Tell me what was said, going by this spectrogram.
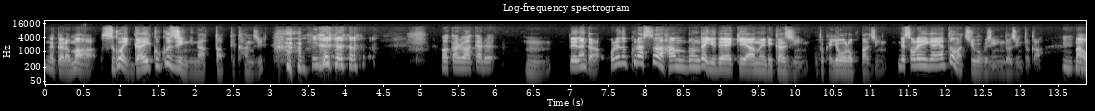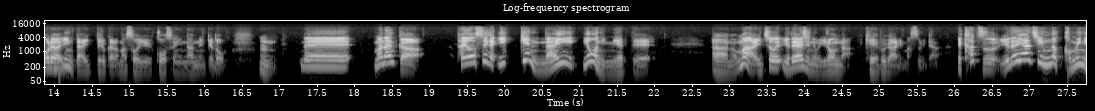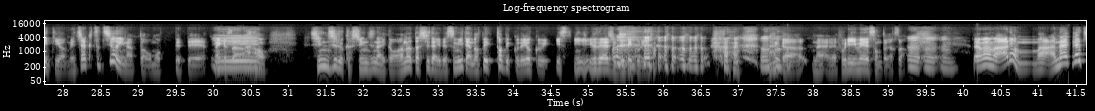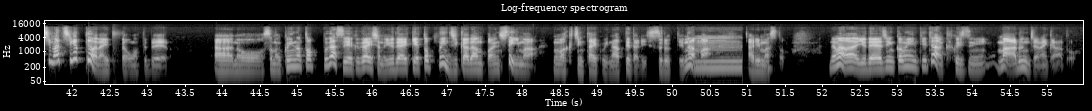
だからまあすごい外国人になったって感じ。わかるわかる。うん。でなんか俺のクラスは半分がユダヤ系アメリカ人とかヨーロッパ人。でそれ以外やとまあ中国人インド人とかまあ俺はインター行ってるからまあそういう構成になんねんけど、うん、でまあなんか多様性が一見ないように見えてあのまあ一応ユダヤ人にもいろんな系譜がありますみたいな。でかつユダヤ人のコミュニティはめちゃくちゃ強いなと思っててなんかさ、へー。あの信じるか信じないかはあなた次第ですみたいなトピックでよくユダヤ人出てくるやん。なんかなフリーメイソンとかさ。うんうんうん。まあまああれはまああながち間違ってはないと思っててあのその国のトップが製薬会社のユダヤ系トップに直談判して今ワクチン大国になってたりするっていうのはまあうんありますと。でまあまあユダヤ人コミュニティでは確実にまああるんじゃないかなと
